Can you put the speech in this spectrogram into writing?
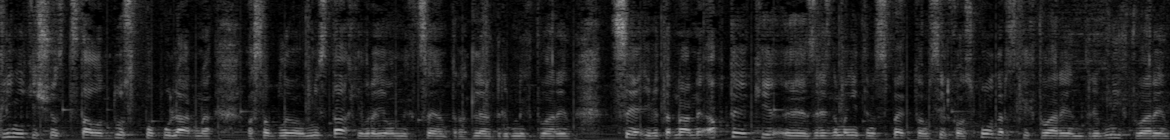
клініки, що стало досить популярно, особливо в містах і в районних центрах для дрібних тварин. Це і ветеринарні аптеки е, з різноманітним спектром сільськогосподарських тварин, дрібних тварин.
